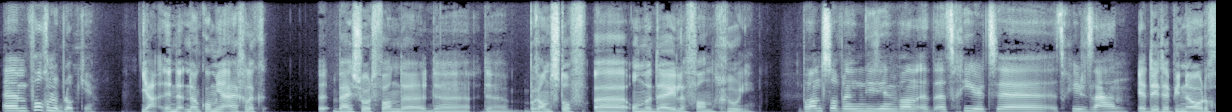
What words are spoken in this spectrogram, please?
Ehm, volgende blokje. Ja, en dan kom je eigenlijk bij een soort van de, de, de brandstofonderdelen van groei. Brandstof in die zin van het, het, giert, eh, het giert het aan. Ja, dit heb je nodig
